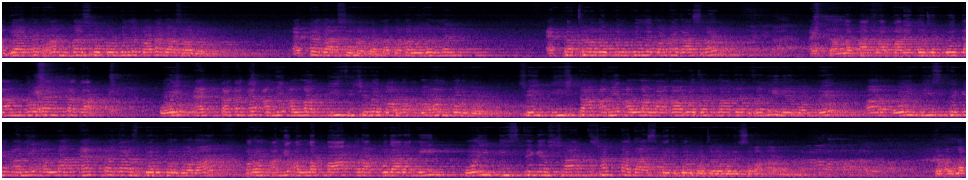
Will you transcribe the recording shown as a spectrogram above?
আগে একটা ধান গাছ রোপণ করলে কটা গাছ হবে? একটা গাছ হবে একটা কথা বোঝেন নাই। একটা চারা রোপণ করলে কটা গাছ হয়? একটা। আল্লাহ পাক রব্বারে বলছে দান করবে একটা টাকা ওই এক টাকাকে আমি আল্লাহ বীজ হিসেবে গ্রহণ করব। সেই বীজটা আমি আল্লাহ লাগাবো জান্নাতের জমিনের মধ্যে, আর ওই বীজ থেকে আমি আল্লাহ একটা গাছ বের করব না, বরং আমি আল্লাহ পাক রাব্বুল আলামিন ওই বীজ থেকে সাত, সাতটা গাছ বের করব। বলে সুবহানাল্লাহ। তো আল্লাহ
